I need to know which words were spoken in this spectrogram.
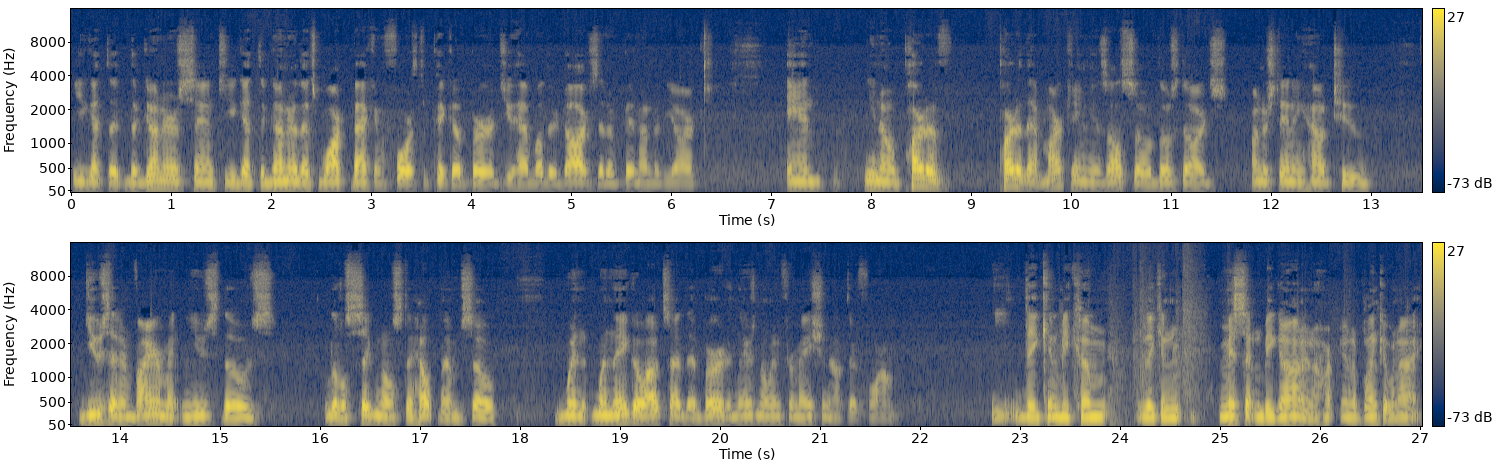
you got the, the gunner scent, you got the gunner that's walked back and forth to pick up birds, you have other dogs that have been under the arc. And, you know, part of part of that marking is also those dogs understanding how to use that environment and use those little signals to help them. So when when they go outside that bird and there's no information out there for them, they can become they can miss it and be gone in a in a blink of an eye.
